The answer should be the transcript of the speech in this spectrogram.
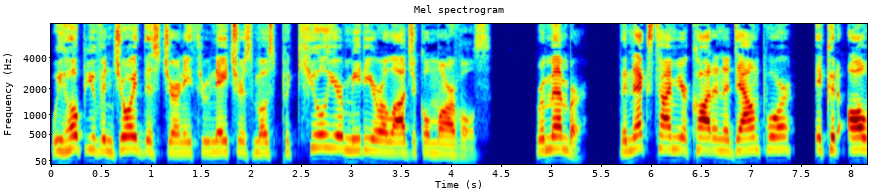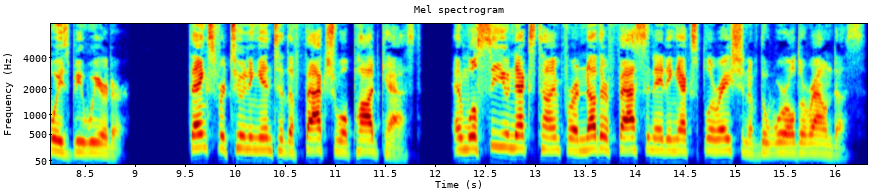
we hope you've enjoyed this journey through nature's most peculiar meteorological marvels. Remember, the next time you're caught in a downpour, it could always be weirder. Thanks for tuning in to the Factual Podcast, and we'll see you next time for another fascinating exploration of the world around us.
